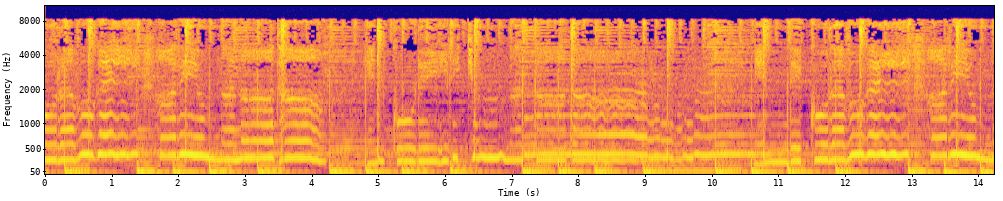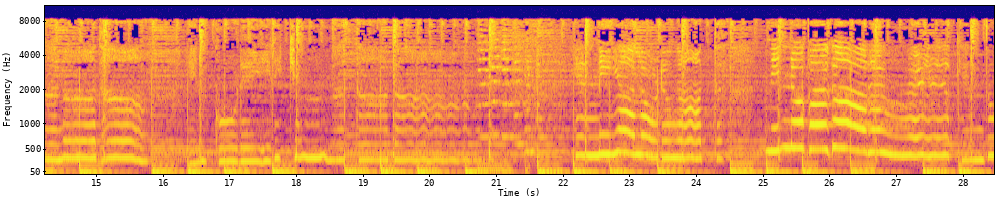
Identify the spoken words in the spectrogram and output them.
കുറവുകൾ അറിയുന്ന നാഥ. എൻ കൂടെ ഇരിക്കുന്ന താത. എന്റെ കുറവുകൾ അറിയുന്ന നാഥ. എൻ കൂടെ ഇരിക്കുന്ന താത. എണ്ണിയാലൊടുങ്ങാത്ത നിന്നുപകാരങ്ങൾക്കെന്തു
